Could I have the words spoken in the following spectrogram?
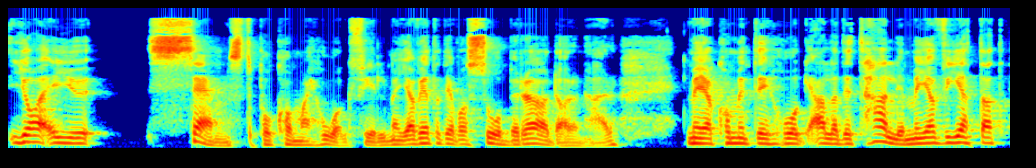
jag är ju sämst på att komma ihåg filmen. Jag vet att jag var så berörd av den här. Men jag kommer inte ihåg alla detaljer. Men jag vet att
